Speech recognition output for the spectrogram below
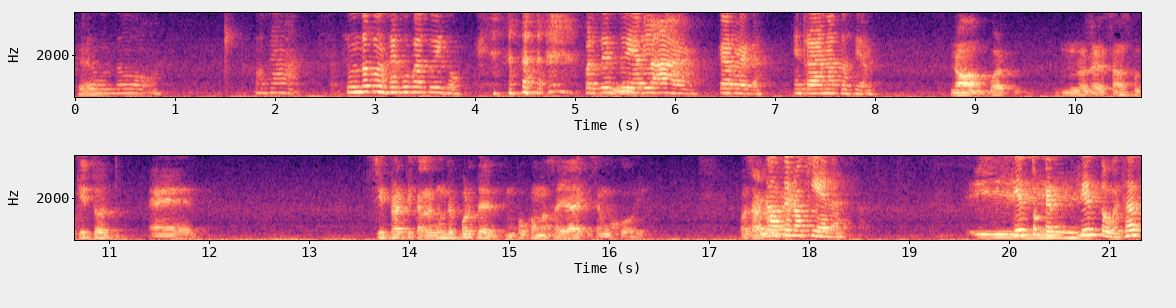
¿Qué? Segundo. ¿Cómo se llama? Segundo consejo para tu hijo. Aparte de estudiar la carrera, entrar a natación. No, vol- nos regresamos poquito. Eh, sí practicar algún deporte un poco más allá de que sea un hobby. O sea, Aunque no quieras. y- Siento que, siento, güey, ¿sabes,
